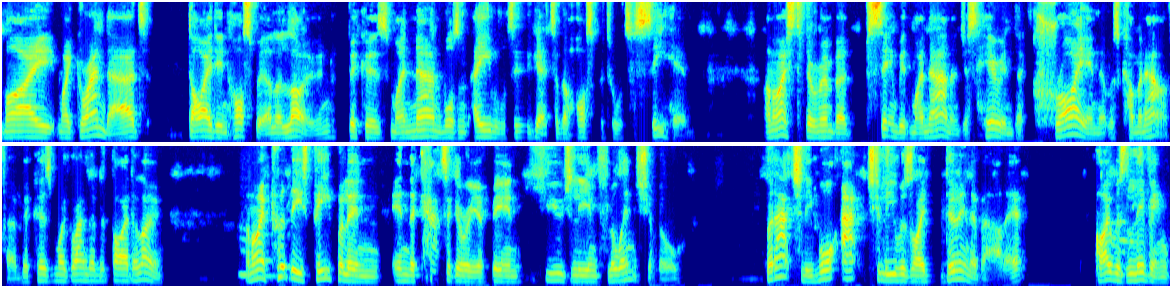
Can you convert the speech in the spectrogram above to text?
My my granddad died in hospital alone because my nan wasn't able to get to the hospital to see him. And I still remember sitting with my nan and just hearing the crying that was coming out of her because my granddad had died alone. And I put these people in in the category of being hugely influential. But actually, what actually was I doing about it? I was living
